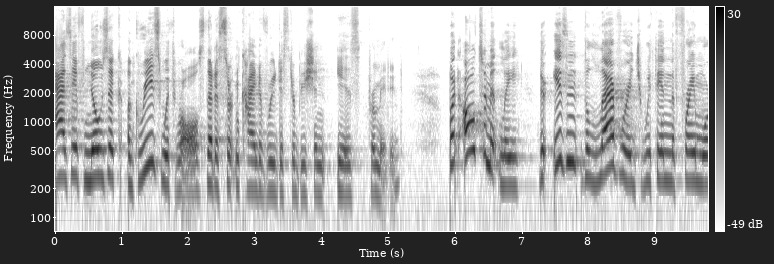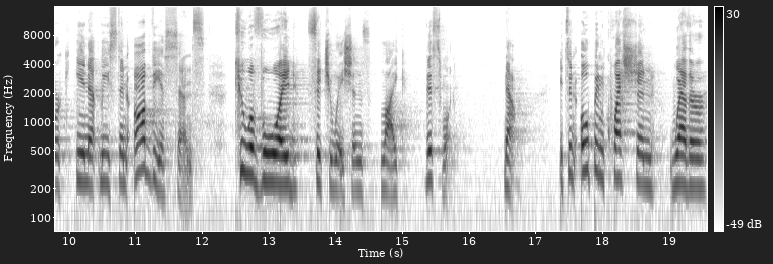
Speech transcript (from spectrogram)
as if Nozick agrees with Rawls that a certain kind of redistribution is permitted. But ultimately, there isn't the leverage within the framework in at least an obvious sense to avoid situations like this one. Now, it's an open question whether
